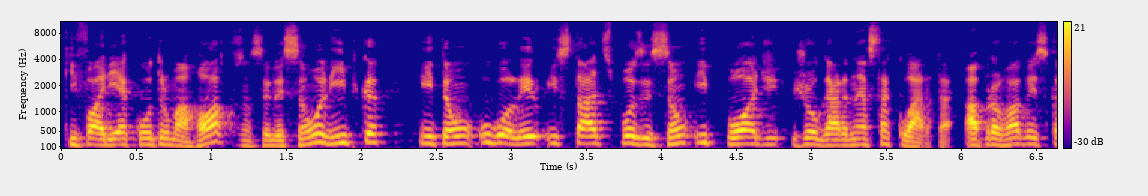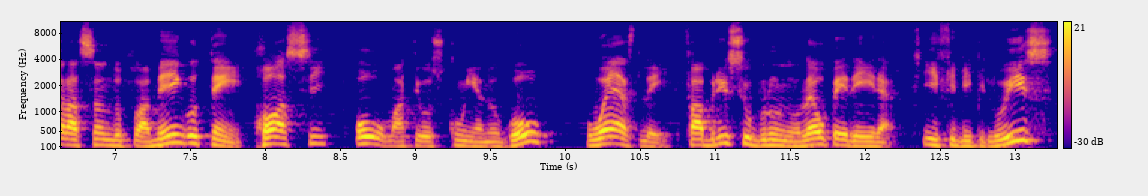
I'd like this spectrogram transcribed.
que faria contra o Marrocos na seleção olímpica, então o goleiro está à disposição e pode jogar nesta quarta. A provável escalação do Flamengo tem Rossi ou Matheus Cunha no gol, Wesley, Fabrício Bruno, Léo Pereira e Felipe Luiz,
